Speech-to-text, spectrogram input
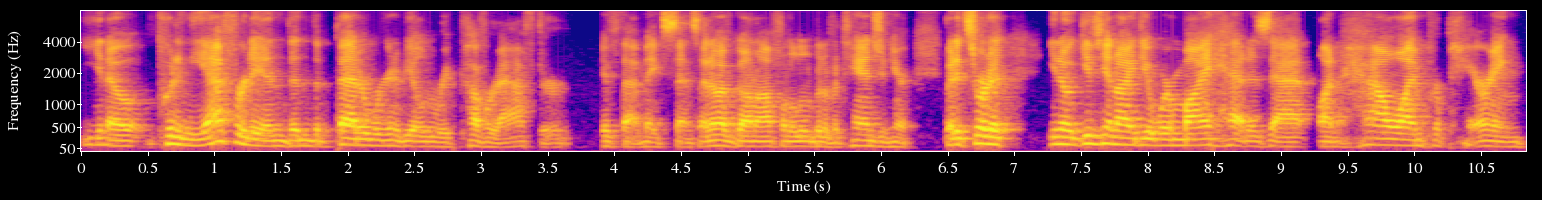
you know putting the effort in then the better we're going to be able to recover after if that makes sense. I know i've gone off on a little bit of a tangent here but it sort of you know gives you an idea where my head is at on how i'm preparing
